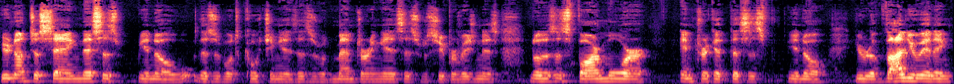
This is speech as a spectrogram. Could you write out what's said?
You're not just saying this is you know this is what coaching is. This is what mentoring is. This is what supervision is. No, this is far more intricate. This is you know you're evaluating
